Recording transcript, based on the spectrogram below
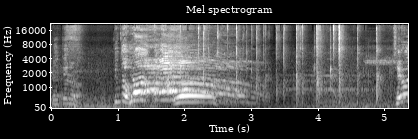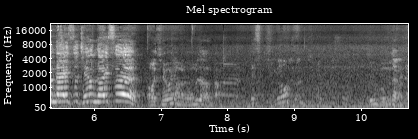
그냥 때려라. 됐다. 재훈 나이스 재훈 나이스. 어 재훈이 오늘 너무 잘한다. 지금 너무 잘한다.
